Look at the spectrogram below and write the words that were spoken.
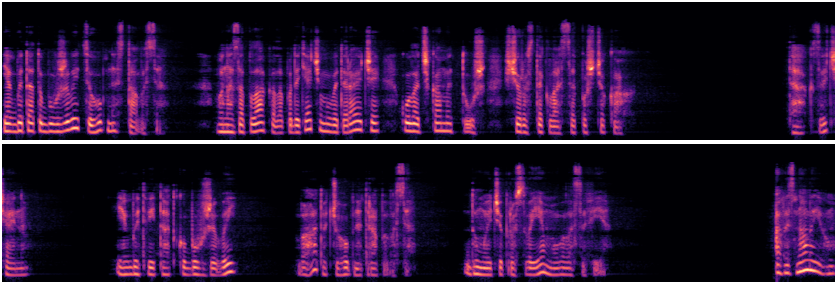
Якби тато був живий, цього б не сталося. Вона заплакала, по дитячому витираючи кулачками туш, що розтеклася по щоках. Так, звичайно, якби твій татко був живий багато чого б не трапилося, думаючи про своє, мовила Софія. А ви знали його?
